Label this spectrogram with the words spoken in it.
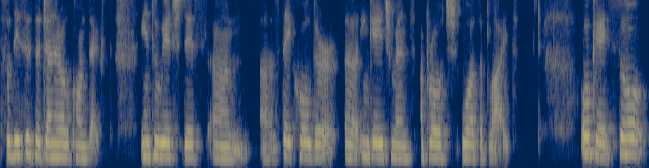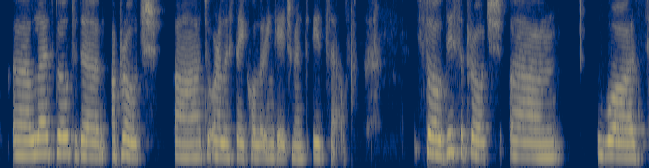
So this is the general context into which this um, uh, stakeholder engagement approach was applied. Okay, so uh, let's go to the approach uh, to early stakeholder engagement itself. So this approach um, was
